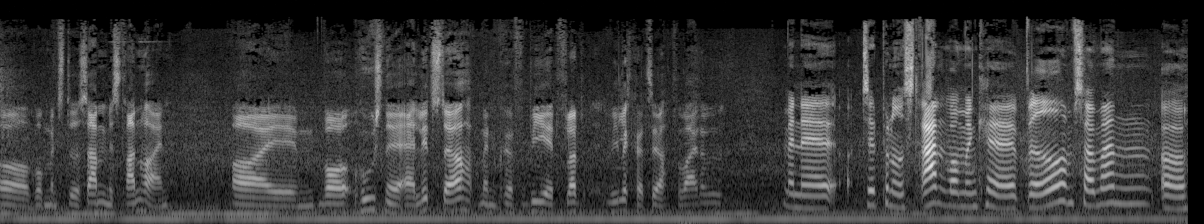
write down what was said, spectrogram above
og hvor man støder sammen med Strandvejen. Og øh, hvor husene er lidt større, man kører forbi et flot villakvarter på vej derude. Man er tæt på noget strand, hvor man kan bade om sommeren, og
